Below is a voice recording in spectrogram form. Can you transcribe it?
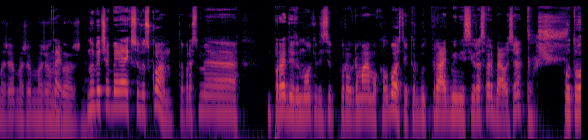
mažiau, mažiau, mažiau naudos, žinai. Nu, bet čia beveik su viskuom. Ta prasme, pradedi mokytis programavimo kalbos, tai turbūt pradmenys yra svarbiausia. Po to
